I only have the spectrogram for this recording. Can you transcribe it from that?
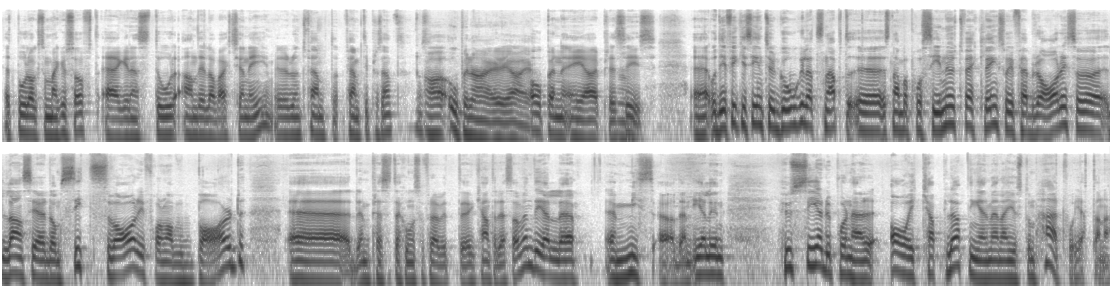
ett bolag som Microsoft äger en stor andel av aktierna i. Är det runt 50 procent? Ja, OpenAI. OpenAI, precis. Mm. Och det fick i sin tur Google att snabbt snabba på sin utveckling. Så I februari så lanserade de sitt svar i form av Bard. Den presentation som för övrigt eh, kantades av en del eh, missöden. Elin, hur ser du på den här AI-kapplöpningen mellan just de här två jättarna?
